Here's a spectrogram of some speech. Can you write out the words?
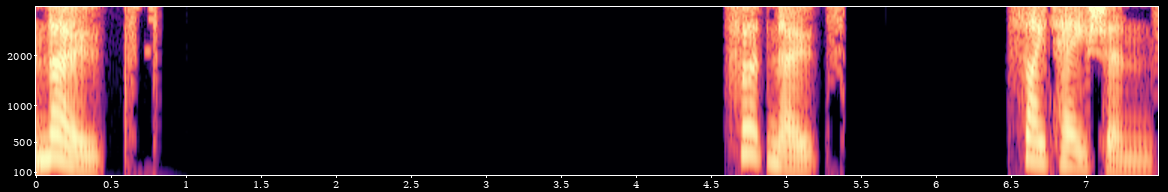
Notes. Footnotes. Citations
